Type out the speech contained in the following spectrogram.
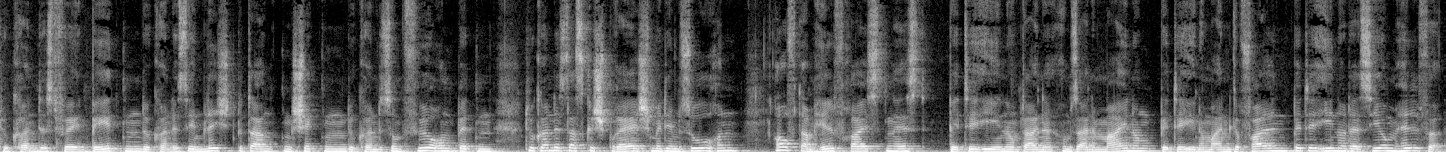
Du könntest für ihn beten, du könntest ihm Lichtgedanken schicken, du könntest um Führung bitten, du könntest das Gespräch mit ihm suchen. Oft am hilfreichsten ist, bitte ihn um, deine, um seine Meinung, bitte ihn um einen Gefallen, bitte ihn oder sie um Hilfe,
